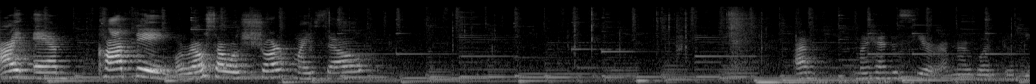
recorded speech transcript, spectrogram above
I am cutting or else I will sharp myself. I'm, my hand is here. I'm not going to be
